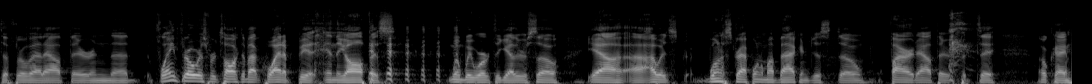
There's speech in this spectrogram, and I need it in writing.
to throw that out there, and uh, flamethrowers were talked about quite a bit in the office when we worked together. So yeah, I, I would st- want to strap one on my back and just uh, fire it out there. But uh, okay,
